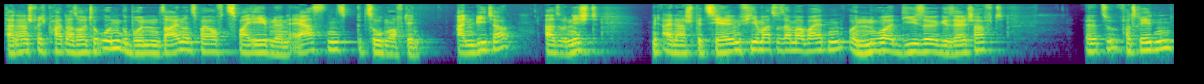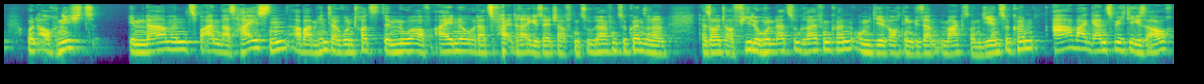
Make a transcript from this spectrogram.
dein Ansprechpartner sollte ungebunden sein und zwar auf zwei Ebenen. Erstens bezogen auf den Anbieter, also nicht mit einer speziellen Firma zusammenarbeiten und nur diese Gesellschaft äh, zu vertreten und auch nicht im Namen zwar anders heißen, aber im Hintergrund trotzdem nur auf eine oder zwei, drei Gesellschaften zugreifen zu können, sondern der sollte auf viele hundert zugreifen können, um dir auch den gesamten Markt sondieren zu können. Aber ganz wichtig ist auch,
